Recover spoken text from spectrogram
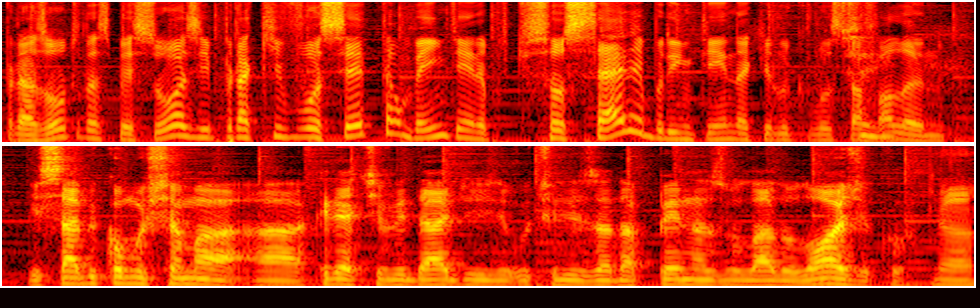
para as outras pessoas e para que você também entenda, porque o seu cérebro entenda aquilo que você está falando. E sabe como chama a criatividade utilizando apenas o lado lógico? Não.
